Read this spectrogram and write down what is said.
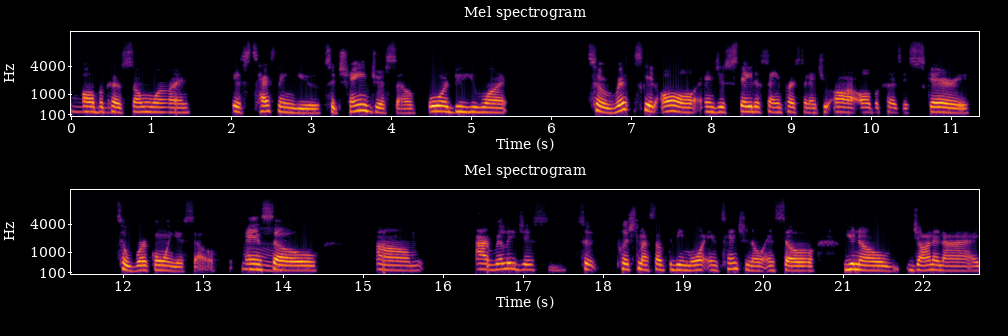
Mm-hmm. all because someone is testing you to change yourself or do you want to risk it all and just stay the same person that you are all because it's scary to work on yourself? Mm. and so um i really just to push myself to be more intentional. And so you know john and i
